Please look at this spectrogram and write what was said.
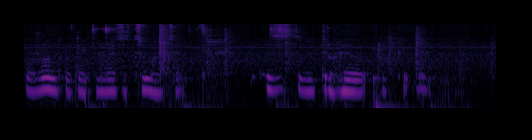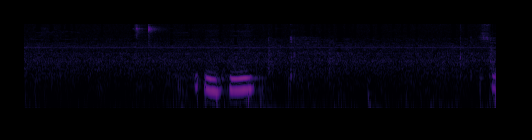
w porządku, w takim razie co macie? Zostawię trochę takiego. Mhm. Co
